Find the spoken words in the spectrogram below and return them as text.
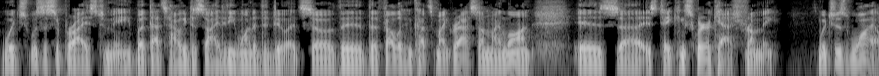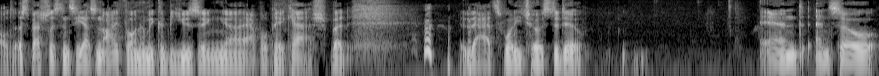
which was a surprise to me, but that's how he decided he wanted to do it. So the the fellow who cuts my grass on my lawn is uh, is taking Square Cash from me, which is wild, especially since he has an iPhone and we could be using uh, Apple Pay Cash. But that's what he chose to do, and and so.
